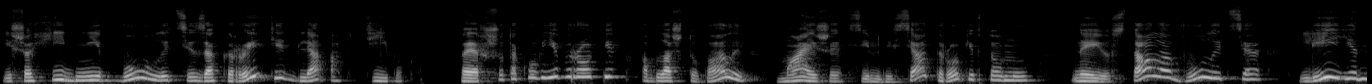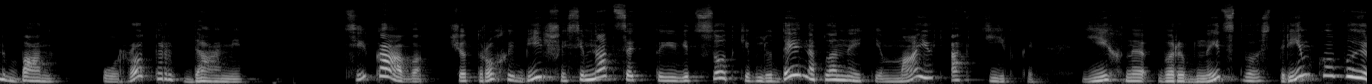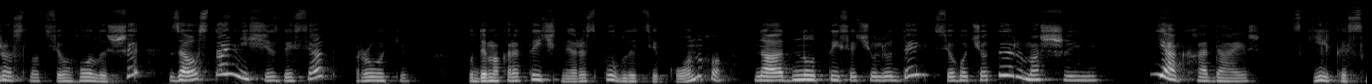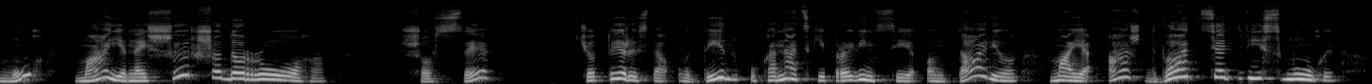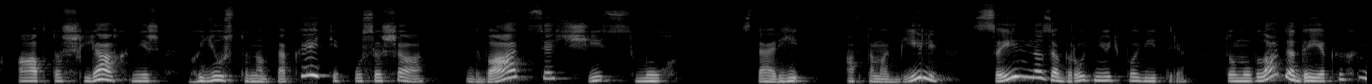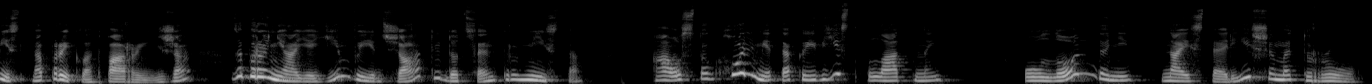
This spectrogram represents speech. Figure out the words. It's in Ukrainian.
Пішохідні вулиці закриті для автівок. Першу таку в Європі облаштували майже 70 років тому. Нею стала вулиця Лієнбан у Роттердамі. Цікаво, що трохи більше 17% людей на планеті мають автівки. Їхнє виробництво стрімко виросло всього лише за останні 60 років. У Демократичній Республіці Конго на одну тисячу людей всього 4 машини. Як гадаєш, скільки смуг має найширша дорога? Шосе 401 у канадській провінції Онтаріо має аж 22 смуги, а автошлях між Г'юстоном та Кейті у США 26 смуг. Старі автомобілі сильно забруднюють повітря, тому влада деяких міст, наприклад, Парижа, забороняє їм виїжджати до центру міста. А у Стокгольмі такий в'їзд платний. У Лондоні найстаріше метро.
